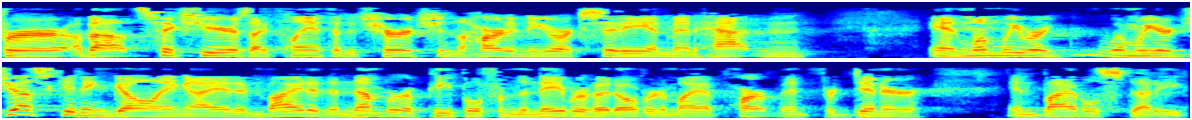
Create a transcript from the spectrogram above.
For about six years, I planted a church in the heart of New York City in Manhattan. And when we were, when we were just getting going, I had invited a number of people from the neighborhood over to my apartment for dinner and Bible study.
